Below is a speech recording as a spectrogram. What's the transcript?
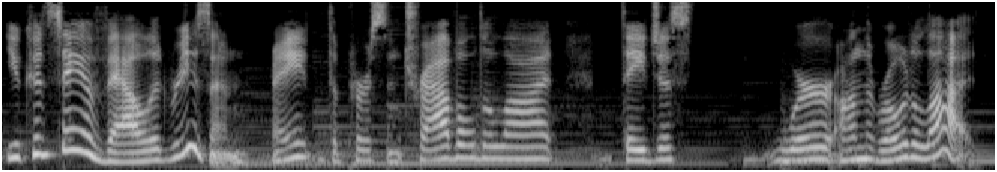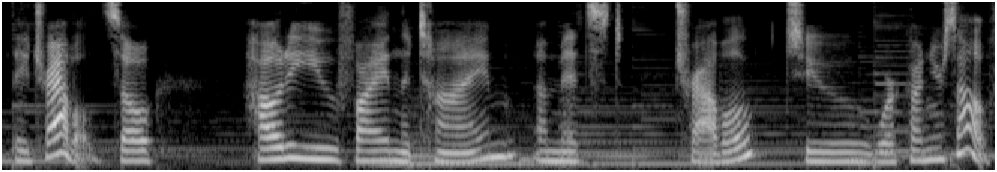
you could say, a valid reason, right? The person traveled a lot, they just were on the road a lot, they traveled. So, how do you find the time amidst travel to work on yourself?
